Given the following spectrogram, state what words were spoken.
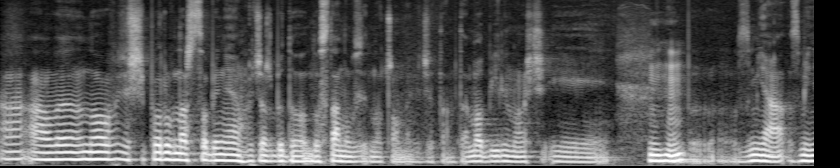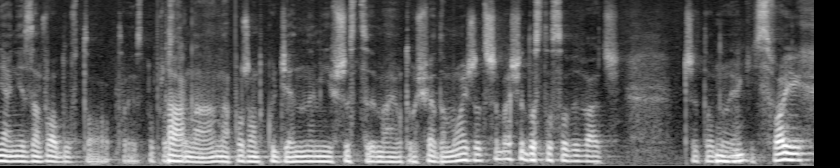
a, ale no, jeśli porównasz sobie, nie wiem, chociażby do, do Stanów Zjednoczonych, gdzie tam ta mobilność i Mhm. zmia, zmienianie zawodów to, to jest po prostu Tak. na, na porządku dziennym i wszyscy mają tą świadomość, że trzeba się dostosowywać, czy to do Mhm. jakichś swoich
